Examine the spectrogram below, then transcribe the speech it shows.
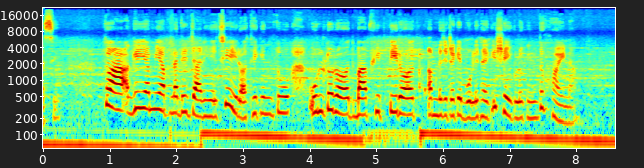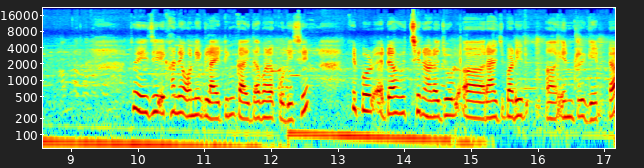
আসে। তো আগেই আমি আপনাদের জানিয়েছি, এই রথে কিন্তু উল্টো রথ বা ফিরতি রথ আমরা যেটাকে বলে থাকি, সেইগুলো কিন্তু হয় না। তো এই যে এখানে অনেক লাইটিং কায়দা ভাড়া করেছে। এরপর এটা হচ্ছে নারাজোল রাজবাড়ির এন্ট্রি গেটটা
